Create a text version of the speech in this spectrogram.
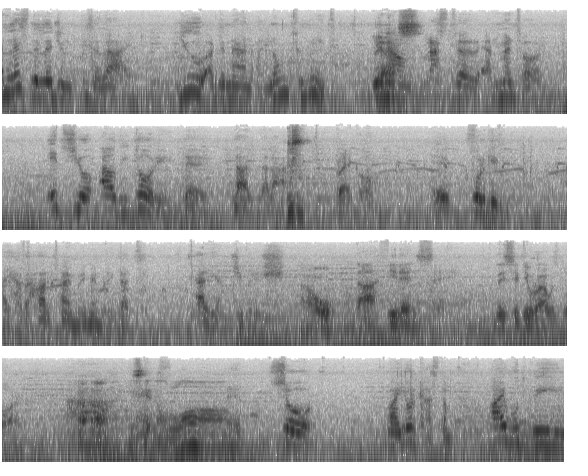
Unless the legend is a lie, you are the man I long to meet. Yes. Renowned master and mentor. Ezio Auditore de La La La. Prego. Uh, forgive me. I have a hard time remembering that Italian gibberish. Oh. Da Firenze. The city where I was born. Uh oh. It's getting a little long. Uh, so, by your custom, I would be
